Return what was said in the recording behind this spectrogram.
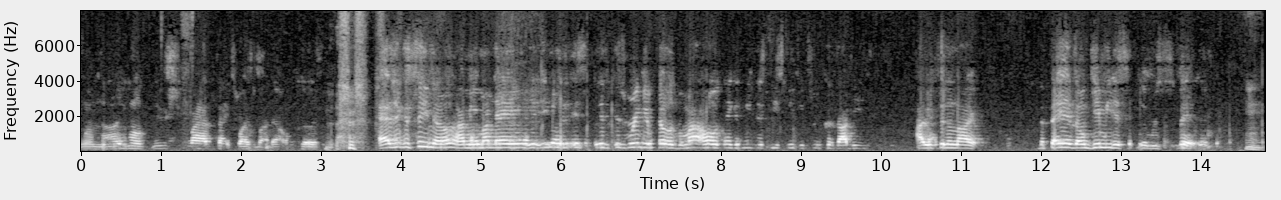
Well, nah, you gonna you might have to think twice about that one because as you can see now, I mean, my name, you you know, it's it's, it's ringing bells, but my whole thing is me just be speaking true because I be I be feeling like the fans don't give me this the respect. Mm.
